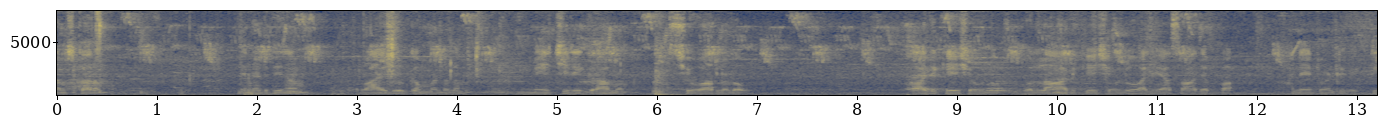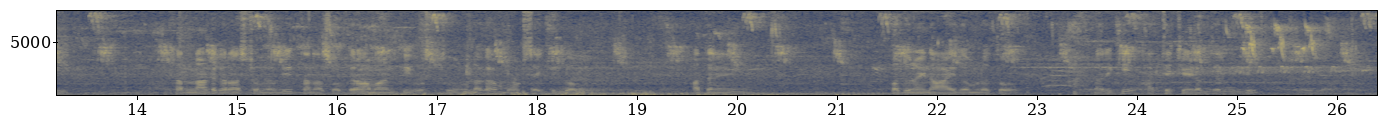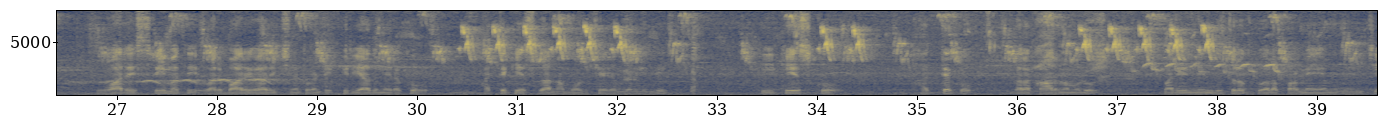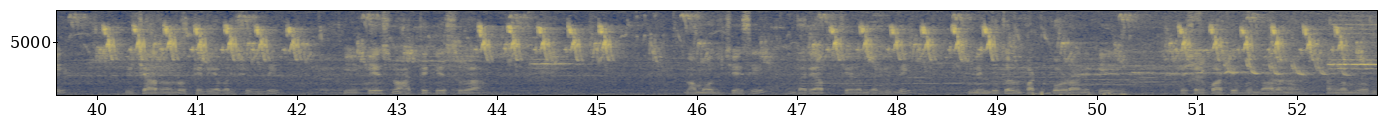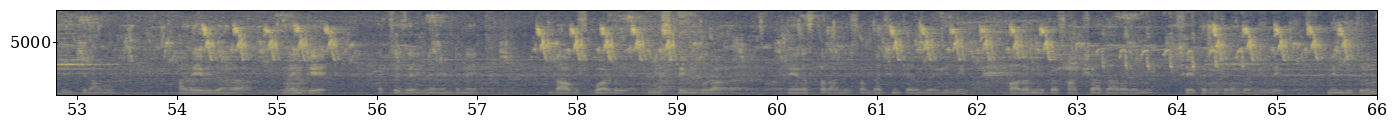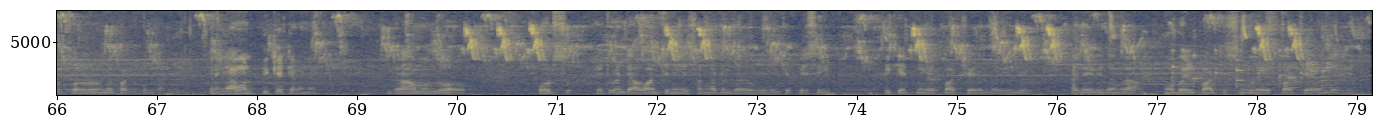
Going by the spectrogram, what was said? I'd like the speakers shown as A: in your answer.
A: నమస్కారం. నిన్నటి దినం రాయదుర్గం మండలం మేచిరి గ్రామం శివార్లలో ఆదికేశవులు గొల్ల ఆదికేశవులు అలియాస్ ఆదెప్ప అనేటువంటి వ్యక్తి కర్ణాటక రాష్ట్రం నుండి తన స్వగ్రామానికి వస్తూ ఉండగా మోటార్ సైకిల్లో అతనిని పదునైన ఆయుధములతో నరికి హత్య చేయడం జరిగింది. వారి శ్రీమతి వారి భార్య గారు ఇచ్చినటువంటి ఫిర్యాదు మేరకు హత్య కేసుగా నమోదు చేయడం జరిగింది. ఈ కేసుకు హత్యకు గల కారణములు మరియు నిందితులకు గల ప్రమేయం గురించి విచారణలో తెలియవలసి ఉంది. ఈ కేసును హత్య కేసుగా నమోదు చేసి దర్యాప్తు చేయడం జరిగింది. నిందితులను పట్టుకోవడానికి స్పెషల్ పార్టీ బృందాలను రంగంలోకి దించినాము. అదేవిధంగా నైటే హత్య జరిగిన వెంటనే డాగ్ స్క్వాడు ఈ స్క్రీన్ కూడా నేర స్థలాన్ని సందర్శించడం జరిగింది. ప్రాథమిక సాక్ష్యాధారాలను సేకరించడం జరిగింది. నిందితులను త్వరలోనే పట్టుకుంటాం
B: గ్రామంలో పికెట్ ఏమన్నా?
A: గ్రామంలో స్పోర్ట్స్ ఎటువంటి అవాంఛనీయ సంఘటన జరగకూడదని చెప్పేసి పికెట్ని ఏర్పాటు చేయడం జరిగింది. అదేవిధంగా మొబైల్ పార్టీస్ని కూడా ఏర్పాటు చేయడం జరిగింది.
